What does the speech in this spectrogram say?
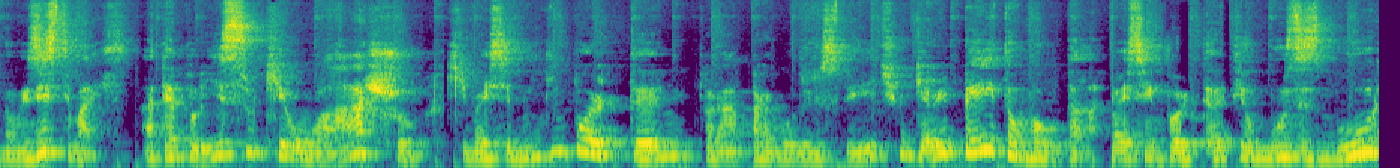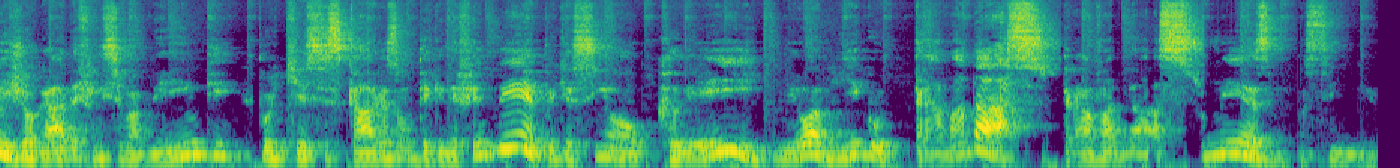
não existe mais. Até por isso que eu acho que vai ser muito importante para Golden State o Gary Payton voltar. Vai ser importante o Moses Moody jogar defensivamente, porque esses caras vão ter que defender, porque assim, ó, o Clay, meu amigo, travadaço, travadaço mesmo. Assim,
